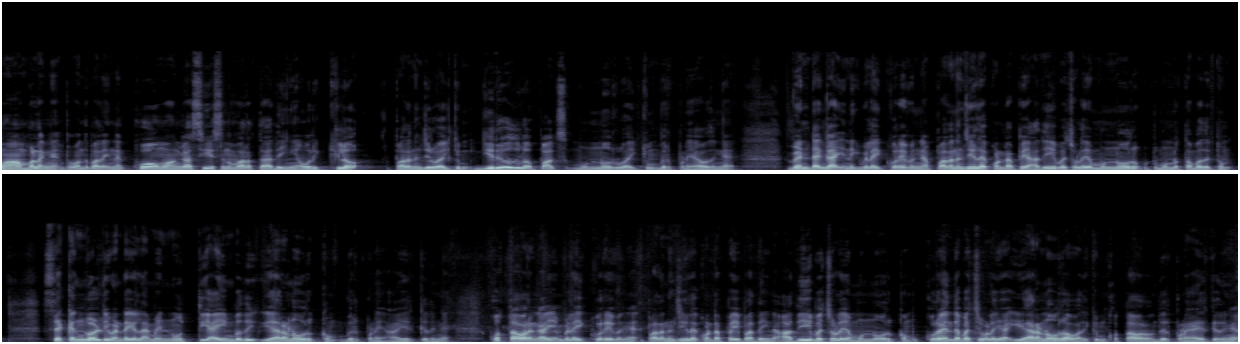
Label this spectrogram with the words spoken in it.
மாம்பழங்க இப்போ வந்து பார்த்தீங்கன்னா கோமாங்காய் சீசன் வரத்து அதிகங்க ஒரு கிலோ பதினஞ்சு ரூபாய்க்கும் இருபது கிலோ பாக்ஸ் முந்நூறுரூவாய்க்கும் விற்பனை ஆகுதுங்க. வெண்டங்காய் இன்றைக்கி விலை குறைவுங்க. பதினஞ்சு கிலோ கொண்ட போய் அதிகபட்ச விலையை முந்நூறு முந்நூற்றம்பதுக்கும் செகண்ட் குவாலிட்டி வெண்டை எல்லாமே நூற்றி ஐம்பது இரநூறுக்கும் விற்பனை ஆகிருக்குதுங்க கொத்தவரங்காயும் விலை குறைவுங்க. பதினஞ்சு கிலோ கொண்ட போய் பார்த்தீங்கன்னா அதிகபட்ச விலையை முந்நூறுக்கும் குறைந்தபட்ச விலையாக இரநூறுவா வரைக்கும் கொத்தாவரம் வந்து விற்பனை ஆகிருக்குதுங்க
